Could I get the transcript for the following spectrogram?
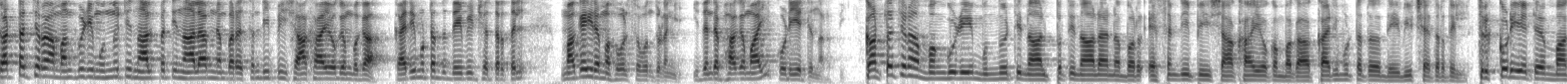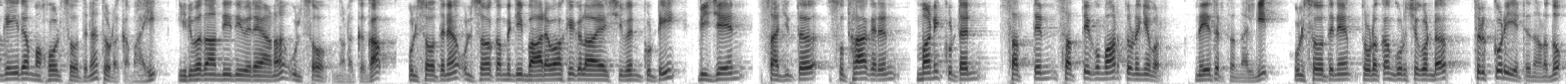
കട്ടച്ചിറ മങ്കുഴി മുന്നൂറ്റി നാൽപ്പത്തി നാലാം number S N D P ശാഖായോഗം വക കരിമുട്ടത്ത് ദേവി ക്ഷേത്രത്തിൽ മകൈര മഹോത്സവം തുടങ്ങി. ഇതിന്റെ ഭാഗമായി കൊടിയേറ്റ് നടത്തി. കട്ടച്ചിറ മങ്കുഴി മുന്നൂറ്റി നാൽപ്പത്തി നാലാം number S N D P ശാഖായോഗം വക കരിമുട്ടത്ത് ദേവീക്ഷേത്രത്തിൽ തൃക്കൊടിയേറ്റ് മകൈര മഹോത്സവത്തിന് തുടക്കമായി. ഇരുപതാം തീയതി വരെയാണ് ഉത്സവം നടക്കുക. ഉത്സവത്തിന് ഉത്സവ കമ്മിറ്റി ഭാരവാഹികളായ ശിവൻകുട്ടി വിജയൻ സജിത്ത് സുധാകരൻ മണിക്കുട്ടൻ സത്യൻ സത്യകുമാർ തുടങ്ങിയവർ നേതൃത്വം നൽകി. ഉത്സവത്തിന് തുടക്കം കുറിച്ചുകൊണ്ട് തൃക്കൊടിയേറ്റ് നടന്നു.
